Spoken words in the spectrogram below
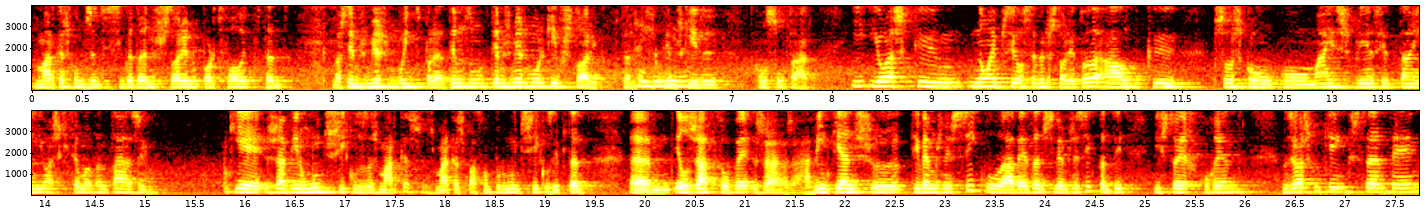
marcas com 250 anos de história no portfólio, portanto, nós temos mesmo muito para. Temos, um, temos mesmo um arquivo histórico, portanto, temos que ir consultar. E eu acho que não é possível saber a história toda, há algo que pessoas com, com mais experiência têm, e eu acho que isso é uma vantagem, que é, já viram muitos ciclos das marcas, as marcas passam por muitos ciclos e, portanto, um, eles já souberam, já, já, há 20 anos uh, tivemos neste ciclo, há 10 anos tivemos neste ciclo, portanto, isto é recorrente, mas eu acho que o que é interessante é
